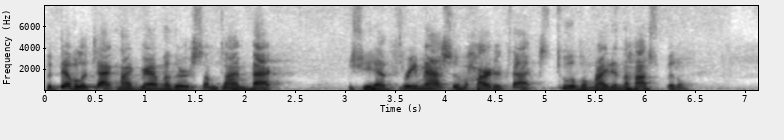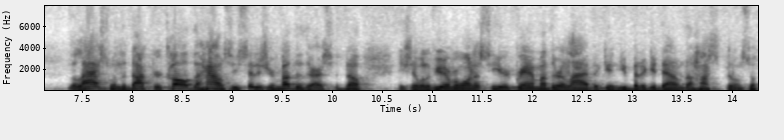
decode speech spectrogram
The devil attacked my grandmother some time back. She had three massive heart attacks, two of them right in the hospital. The last one, the doctor called the house. He said, Is your mother there? I said, No. He said, Well, if you ever want to see your grandmother alive again, you better get down to the hospital. And so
